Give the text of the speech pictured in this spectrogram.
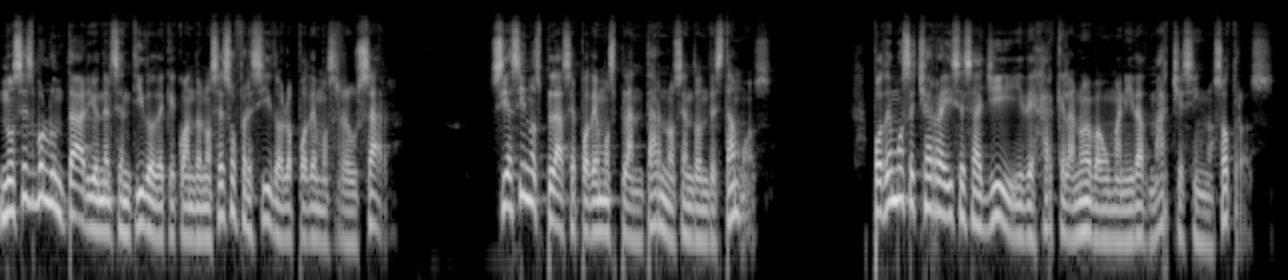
Nos es voluntario en el sentido de que cuando nos es ofrecido lo podemos rehusar. Si así nos place podemos plantarnos en donde estamos, podemos echar raíces allí y dejar que la nueva humanidad marche sin nosotros.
